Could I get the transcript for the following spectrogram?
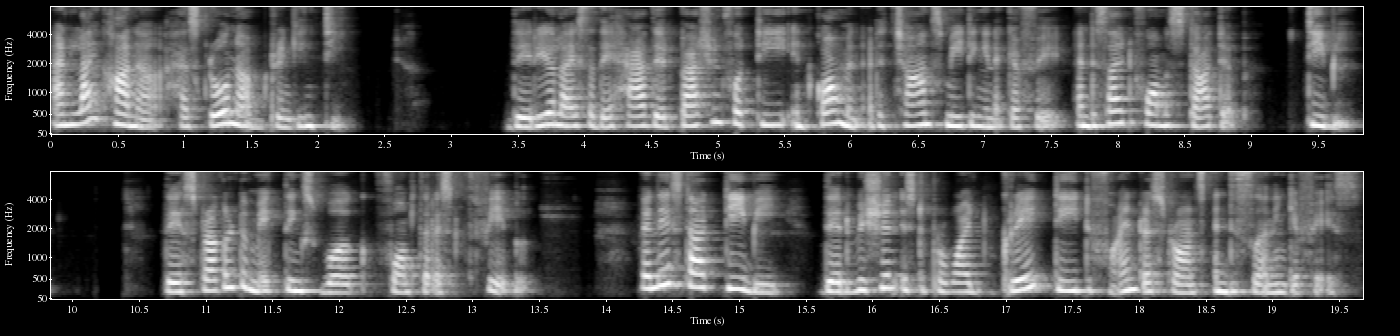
and like Hannah, has grown up drinking tea. They realize that they have their passion for tea in common at a chance meeting in a cafe and decide to form a startup, TeaBee. Their struggle to make things work forms the rest of the fable. When they start TeaBee, their vision is to provide great tea to fine restaurants and discerning cafes.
